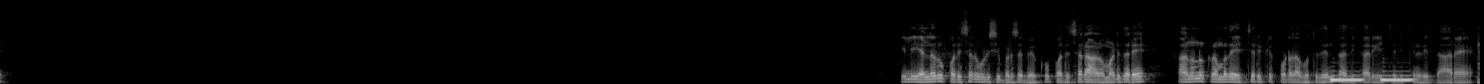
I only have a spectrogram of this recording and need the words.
ಇಲ್ಲಿ ಎಲ್ಲರೂ ಪರಿಸರ ಉಳಿಸಿ ಬೆಳೆಸಬೇಕು. ಪರಿಸರ ಹಾಳು ಮಾಡಿದರೆ ಕಾನೂನು ಕ್ರಮದ ಎಚ್ಚರಿಕೆ ಕೊಡಲಾಗುತ್ತದೆ ಅಂತ ಅಧಿಕಾರಿ ಎಚ್ಚರಿಕೆ ನೀಡಿದ್ದಾರೆ.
